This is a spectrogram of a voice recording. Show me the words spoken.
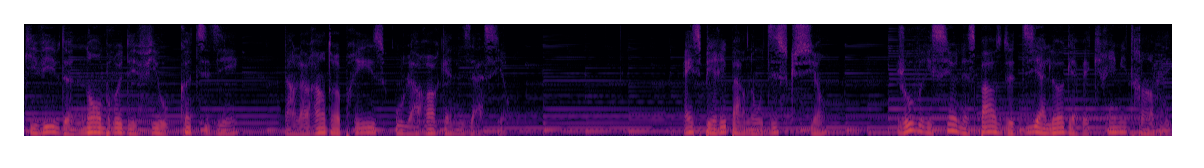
qui vivent de nombreux défis au quotidien dans leur entreprise ou leur organisation. Inspiré par nos discussions, j'ouvre ici un espace de dialogue avec Rémi Tremblay,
